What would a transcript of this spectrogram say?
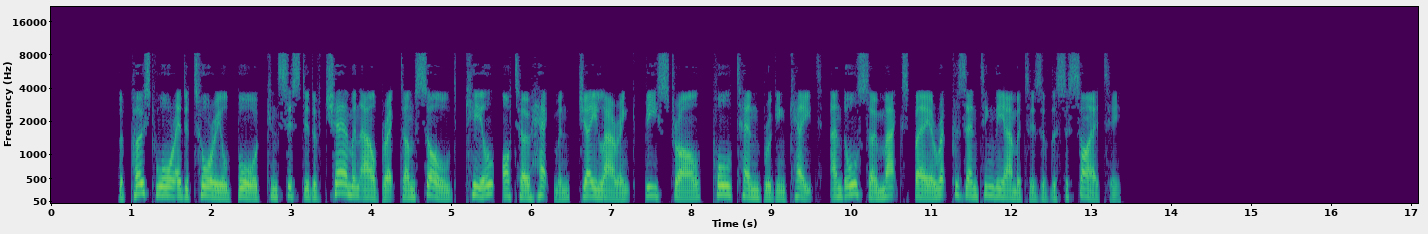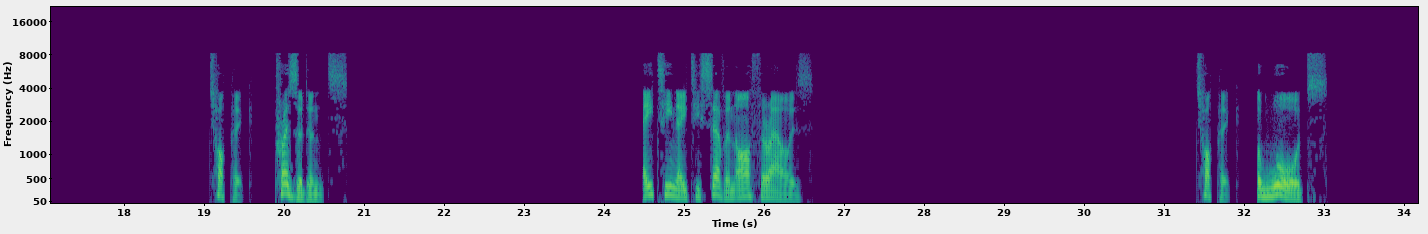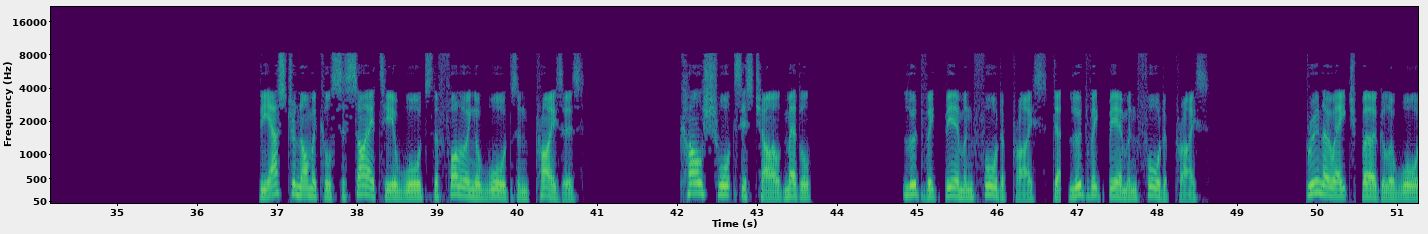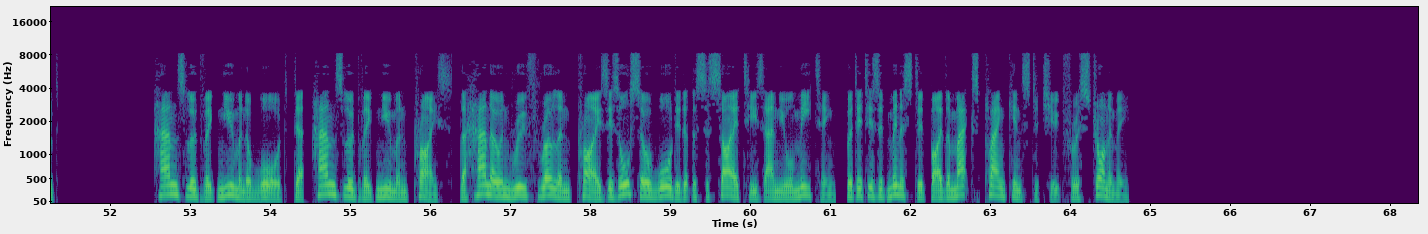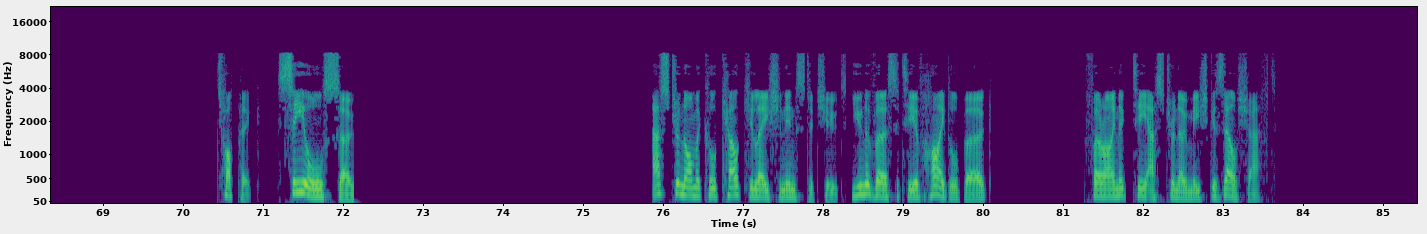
The post-war editorial board consisted of Chairman Albrecht Unsold, Kiel, Otto Heckmann, J. Larink, B. Strahl, Paul ten Bruggencate, and also Max Beyer representing the amateurs of the society. Presidents 1887 Arthur Auwers Topic: Awards. The Astronomical Society awards the following awards and prizes: Karl Schwarzschild Medal, Ludwig Biermann Förderpreis, de Ludwig Biermann Förderpreis, Bruno H. Bürgel Award, Hans Ludwig Neumann Award de Hans Ludwig Neumann Prize. The Hanno and Ruth Roelin Prize is also awarded at the Society's annual meeting, but it is administered by the Max Planck Institute for Astronomy. See also Astronomical Calculation Institute University of Heidelberg Vereinigte Astronomische Gesellschaft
